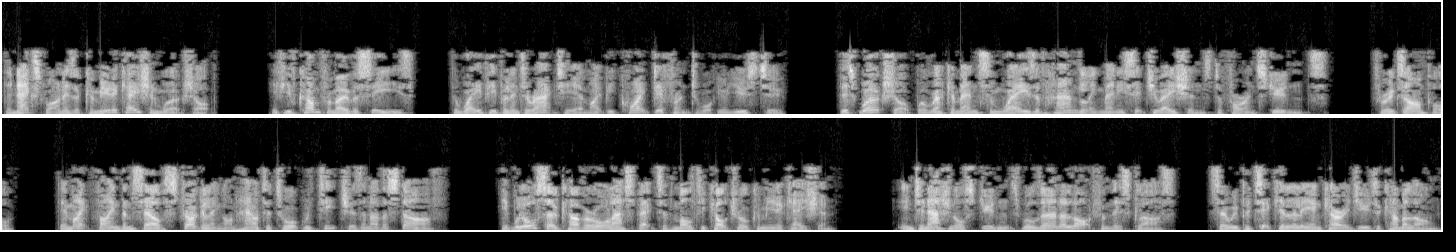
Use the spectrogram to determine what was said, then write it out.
The next one is a communication workshop. If you've come from overseas, the way people interact here might be quite different to what you're used to. This workshop will recommend some ways of handling many situations to foreign students. For example, they might find themselves struggling on how to talk with teachers and other staff. It will also cover all aspects of multicultural communication, International students will learn a lot from this class, so we particularly encourage you to come along.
